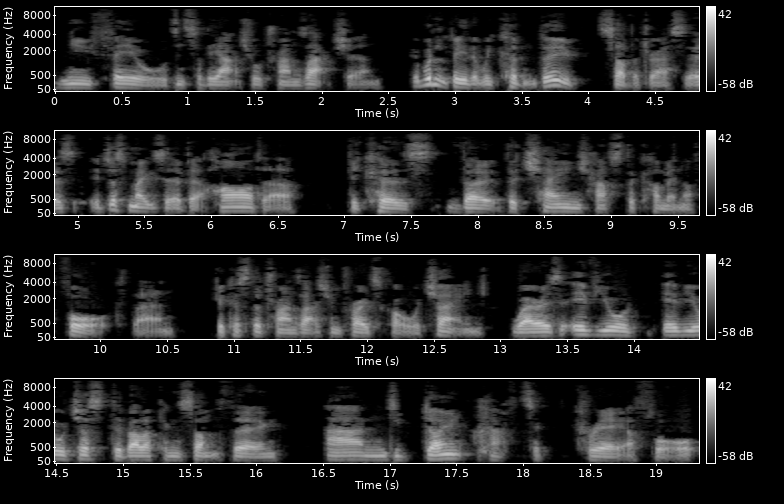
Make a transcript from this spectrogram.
new fields into the actual transaction. It wouldn't be that we couldn't do subaddresses. It just makes it a bit harder because the the change has to come in a fork then because the transaction protocol would change. Whereas if you're if you're just developing something and you don't have to create a fork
